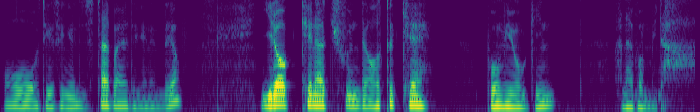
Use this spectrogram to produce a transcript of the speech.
오, 어떻게 생겼는지 찾아봐야 되겠는데요. 이렇게나 추운데 어떻게 봄이 오긴 하나 봅니다.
